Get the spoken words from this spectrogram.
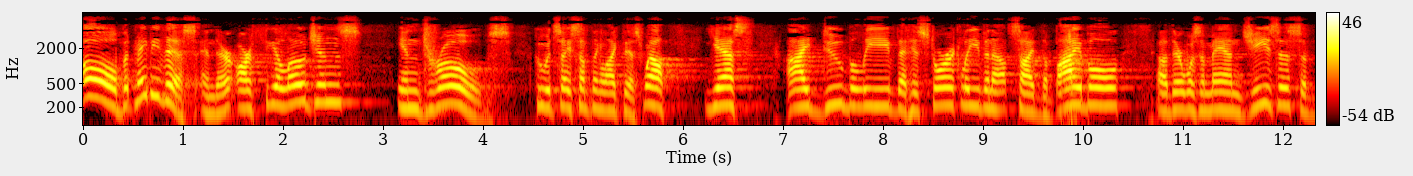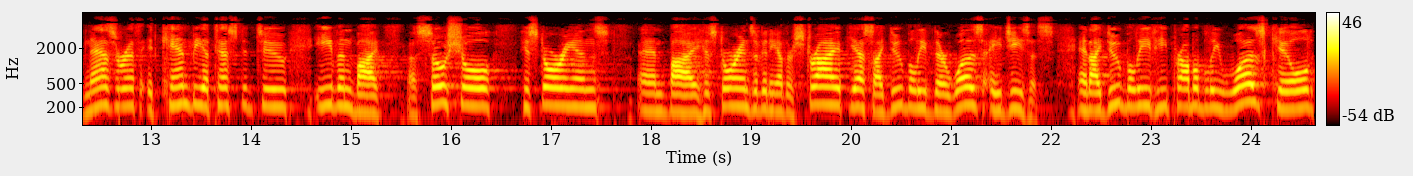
oh, but maybe this, and there are theologians in droves who would say something like this Well, yes, I do believe that historically, even outside the Bible, uh, there was a man, Jesus of Nazareth. It can be attested to even by uh, social historians and by historians of any other stripe. Yes, I do believe there was a Jesus. And I do believe he probably was killed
